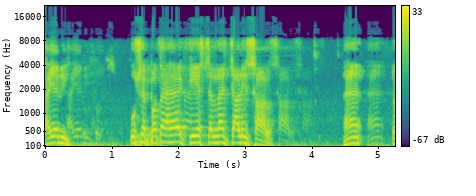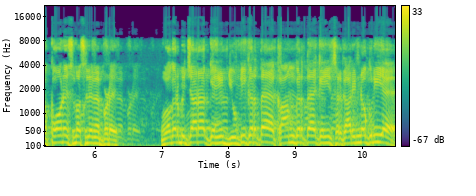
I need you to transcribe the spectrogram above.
ہے یا نہیں؟ اسے پتہ ہے کیس چلنا ہے چالیس سال۔ ہیں؟ تو کون اس مسئلے میں پڑے؟ وہ اگر بیچارہ کہیں ڈیوٹی کرتا ہے، کام کرتا ہے، کہیں سرکاری نوکری ہے،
